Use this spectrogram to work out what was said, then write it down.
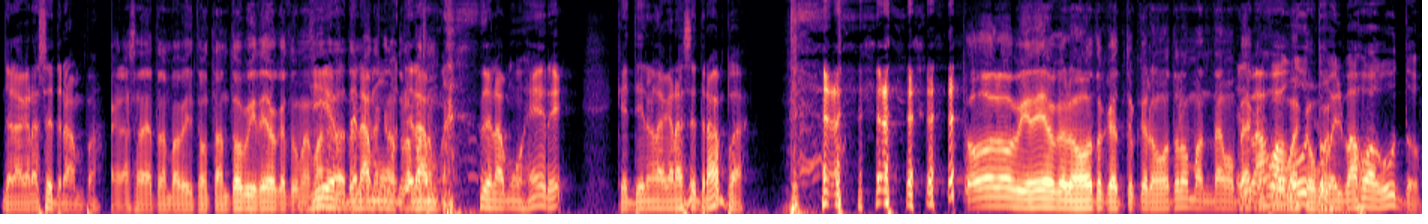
de la grasa de trampa. La grasa de trampa, visto tantos videos que tú me Tío, mandas. de, la de, la, las mujeres que tienen la grasa de trampa. Todos los videos que nosotros, que, que nosotros nos mandamos. El bajo a gusto, el bajo a gusto.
